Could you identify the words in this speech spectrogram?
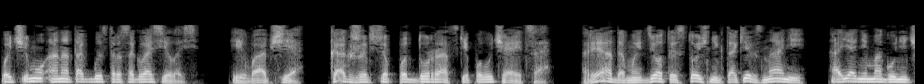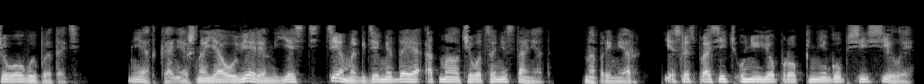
почему она так быстро согласилась. И вообще, как же все по-дурацки получается. Рядом идет источник таких знаний, а я не могу ничего выпытать. Нет, конечно, я уверен, есть темы, где Медея отмалчиваться не станет. Например, если спросить у нее про книгу пси-силы,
